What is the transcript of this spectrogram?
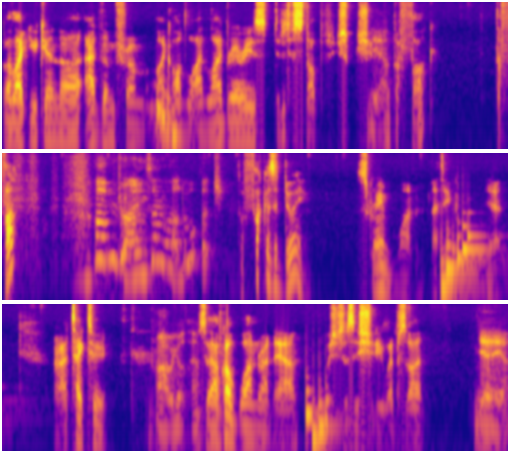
But like you can uh, add them from like online libraries. Did it just stop? Shit. Yeah. What the fuck? The fuck? I'm trying so hard to watch. The fuck is it doing? Scream one, I think. Yeah. All right, take two. Oh, we got that. So I've got one right now, which is just this shitty website. Yeah, yeah.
